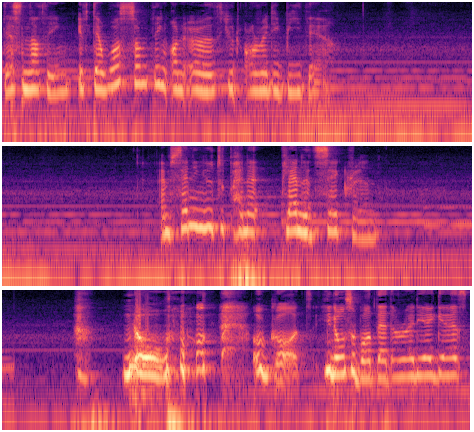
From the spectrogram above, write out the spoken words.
There's nothing. If there was something on Earth, you'd already be there. I'm sending you to planet, planet Sekren. no! oh god, he knows about that already, I guess.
